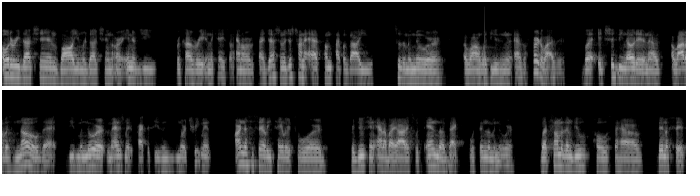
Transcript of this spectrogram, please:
odor reduction, volume reduction, or energy recovery in the case of anaerobic digestion, or just trying to add some type of value to the manure along with using it as a fertilizer. But it should be noted, and as a lot of us know, that these manure management practices and manure treatments aren't necessarily tailored towards producing antibiotics within the back within the manure, but some of them do pose to have benefits,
